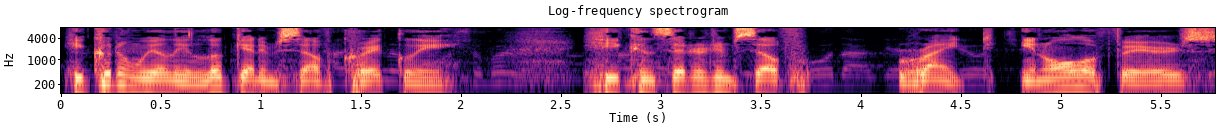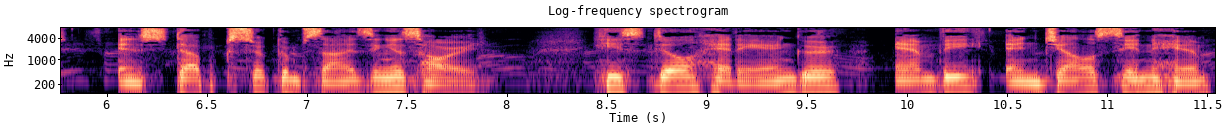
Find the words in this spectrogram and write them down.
He couldn't really look at himself correctly. He considered himself right in all affairs and stopped circumcising his heart. He still had anger, envy, and jealousy in him,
